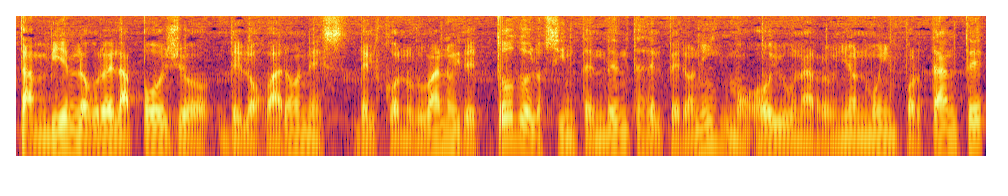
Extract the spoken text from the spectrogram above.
También logró el apoyo de los varones del conurbano y de todos los intendentes del peronismo. Hoy hubo una reunión muy importante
